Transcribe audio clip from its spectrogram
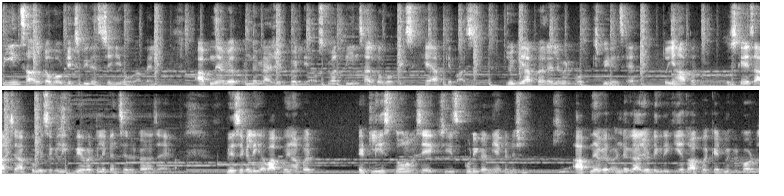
तीन साल का वर्क एक्सपीरियंस चाहिए होगा पहले। आपने अगर अंडर ग्रेजुएट कर लिया, उसके बाद तीन साल का वर्क है आपके पास, जो कि आपका रेलिवेंट वर्क एक्सपीरियंस है तो यहाँ पर उसके हिसाब से आपको बेसिकली वेवर के लिए कंसिडर करा जाएगा। बेसिकली अब आपको यहाँ पर एटलीस्ट दोनों में से एक चीज़ पूरी करनी है कंडीशन कि आपने अगर अंडर ग्रेजुएट डिग्री की है तो आपका एकेडमिक रिकॉर्ड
